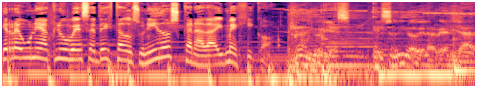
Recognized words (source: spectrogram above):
que reúne a clubes de Estados Unidos, Canadá y México. Radio 10, el sonido de la realidad.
